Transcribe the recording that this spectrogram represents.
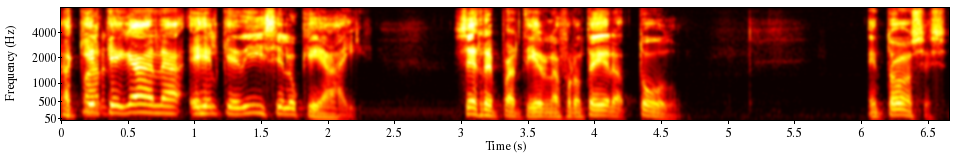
aquí el que gana es el que dice lo que hay se repartieron la frontera, todo. Entonces,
